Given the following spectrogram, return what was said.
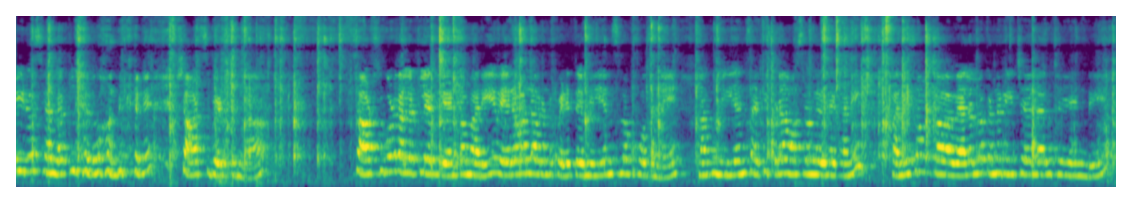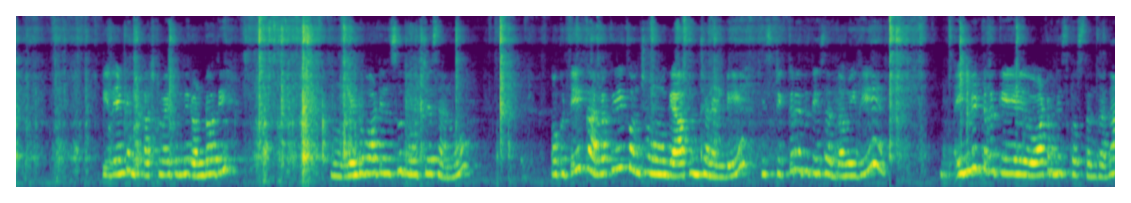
వీడియోస్ వెళ్ళట్లేదు అందుకనే షార్ట్స్ పెడుతున్నా. షార్ట్స్ కూడా వెళ్ళట్లేదు ఏంటో మరి? వేరే వాళ్ళు ఎవరైనా పెడితే మిలియన్స్లోకి పోతున్నాయి. నాకు మిలియన్స్ అయితే ఇప్పుడే అవసరం లేదులే కానీ కనీసం ఒక వేలల్లో కన్నా రీచ్ అయ్యేలాగా చేయండి. ఇదేంటి ఇంత కష్టమవుతుంది రెండోది? రెండు బాటిల్స్ దూర్ చేశాను. ఒకటి కర్రకి కొంచెం గ్యాప్ ఉంచానండి. ఈ స్టిక్కర్ అయితే తీసేద్దాం. ఇది ఇన్విటర్కి వాటర్ తీసుకొస్తాం కదా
